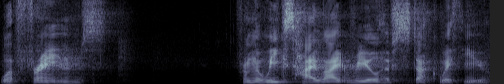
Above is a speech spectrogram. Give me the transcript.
What frames from the week's highlight reel have stuck with you?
